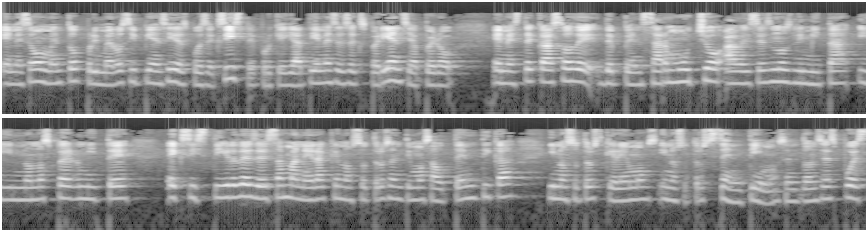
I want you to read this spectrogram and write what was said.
en ese momento primero sí piensa y después existe, porque ya tienes esa experiencia, pero en este caso de, de pensar mucho a veces nos limita y no nos permite existir desde esa manera que nosotros sentimos auténtica y nosotros queremos y nosotros sentimos. Entonces, pues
